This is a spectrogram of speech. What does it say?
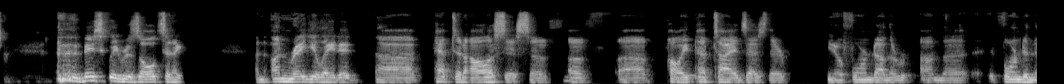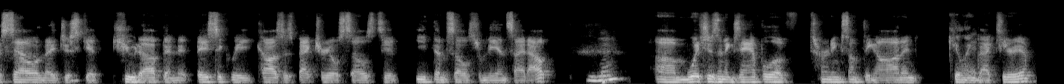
basically results in a an unregulated uh, peptidolysis of, of uh, polypeptides as they're you know formed on the on the formed in the cell and they just get chewed up and it basically causes bacterial cells to eat themselves from the inside out mm-hmm. um, which is an example of turning something on and killing right. bacteria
